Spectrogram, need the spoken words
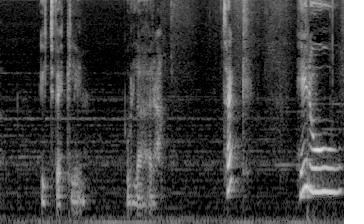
utveckling och lära. Tack! Hejdå!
